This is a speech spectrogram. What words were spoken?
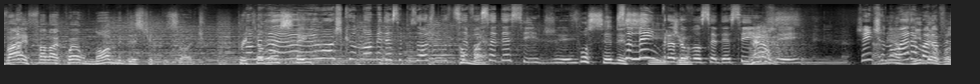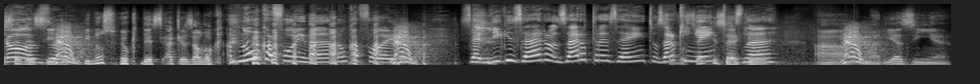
vai falar qual é o nome deste episódio. Porque eu não sei. Eu acho que o nome desse episódio pode ser Como é? Você Decide. Você decide. Você lembra do Você Decide? Nossa, menina. Gente, A não minha era vida é Você maravilhoso? decide, Não. E não sou eu que decido. Aqueles é louca. Nunca fui, né? Nunca foi. Não. Zé, ligue 0, 0300, Se você 0500, quiser que né? o- a Não. Mariazinha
